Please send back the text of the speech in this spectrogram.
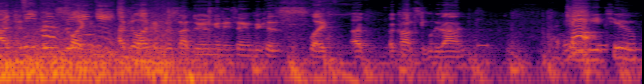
I just, it's like, I feel like I'm just not doing anything because, like, I, I constantly die. I think me too.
